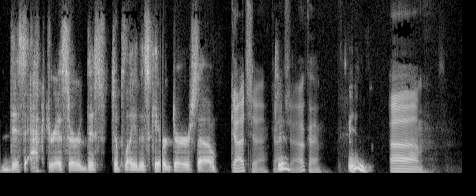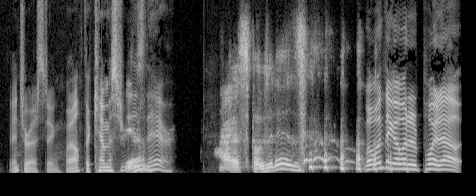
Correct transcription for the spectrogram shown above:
this actress or this to play this character. So Gotcha. Gotcha. Okay. yeah, Um, interesting. Well, the chemistry Yeah. is there. I suppose it is. But one thing I wanted to point out,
